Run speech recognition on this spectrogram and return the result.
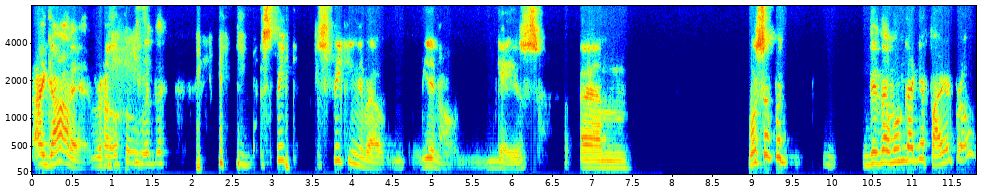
I got it, bro. With the speak speaking about, you know, gays, um what's up with did that one guy get fired, bro?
